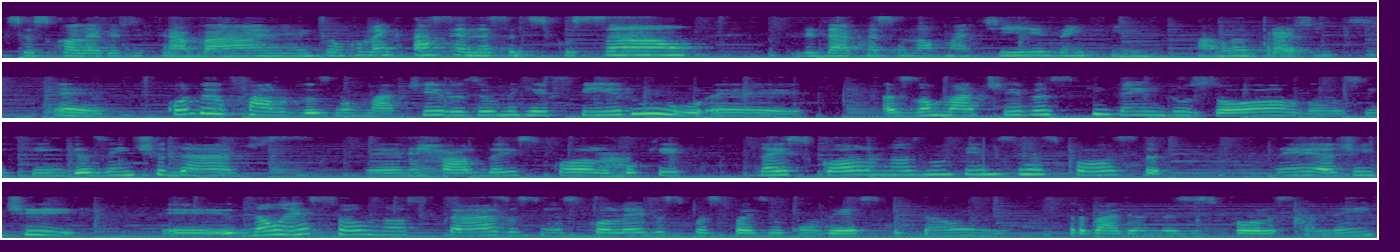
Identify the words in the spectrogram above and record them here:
seus colegas de trabalho. Então, como é que está sendo essa discussão? lidar com essa normativa, enfim, falando para a gente. É, quando eu falo das normativas, eu me refiro é, às normativas que vêm dos órgãos, enfim, das entidades. Né? Não falo da escola, ah. porque na escola nós não temos resposta. Né? A gente é, não é só o nosso caso, assim, as colegas com as quais eu converso que estão trabalhando nas escolas também,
